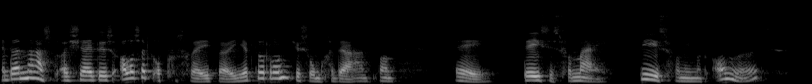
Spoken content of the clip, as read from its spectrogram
En daarnaast, als jij dus alles hebt opgeschreven, je hebt er rondjes om gedaan van, hé, hey, deze is van mij, die is van iemand anders.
